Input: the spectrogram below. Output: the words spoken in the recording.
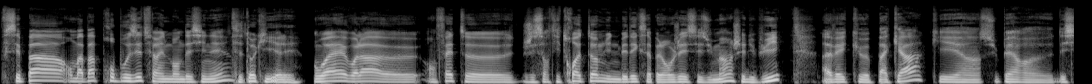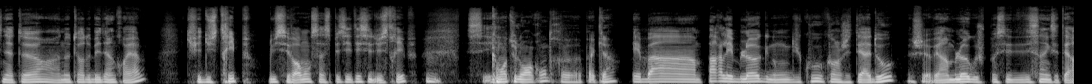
c'est pas, on m'a pas proposé de faire une bande dessinée. C'est toi qui y allais? Ouais, voilà. euh, en fait, euh, j'ai sorti trois tomes d'une BD qui s'appelle Roger et ses humains chez Dupuis, avec Paca, qui est un super dessinateur, un auteur de BD incroyable, qui fait du strip. Lui, c'est vraiment sa spécialité, c'est du strip. Hmm. C'est Comment tu le rencontres, euh, Paca et ben par les blogs. Donc du coup, quand j'étais ado, j'avais un blog où je postais des dessins, etc.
